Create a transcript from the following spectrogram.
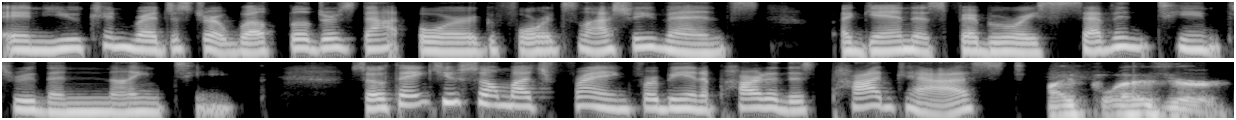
And you can register at wealthbuilders.org forward slash events. Again it's february 17th through the 19th so thank you so much frank for being a part of this podcast my pleasure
